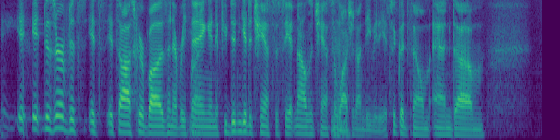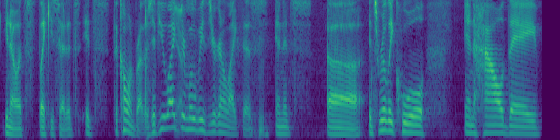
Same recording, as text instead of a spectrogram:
it, it deserved its its its Oscar buzz and everything. And if you didn't get a chance to see it, now's a chance to watch it on DVD. It's a good film, and um, you know, it's like you said, it's it's the Coen Brothers. If you like their movies, you're gonna like this, and it's uh, it's really cool in how they.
